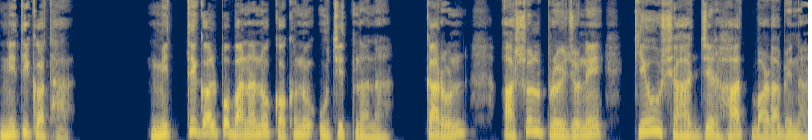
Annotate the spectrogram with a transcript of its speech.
নীতিকথা, মিথ্যে গল্প বানানো কখনো উচিত না না, কারণ আসল প্রয়োজনে কেউ সাহায্যের হাত বাড়াবে না।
